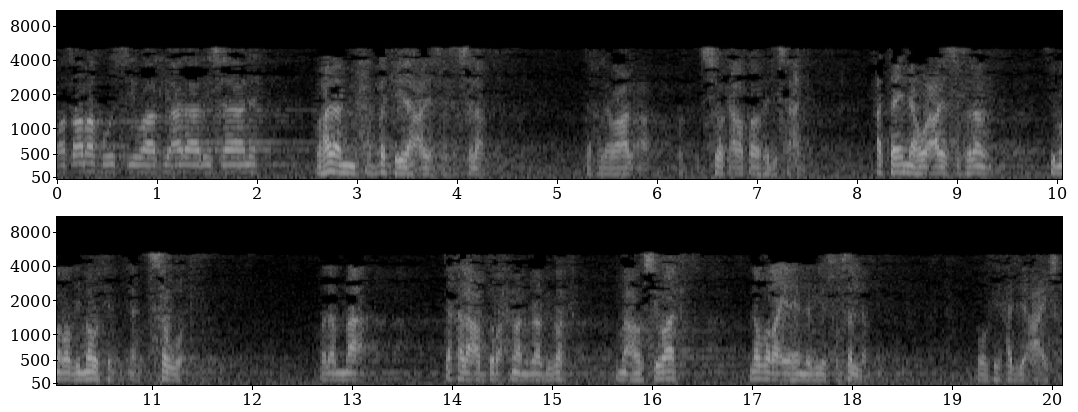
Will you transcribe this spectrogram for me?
وطرف السواك على لسانه. وهذا من محبته له عليه الصلاة والسلام. دخل على السواك على طرف لسانه. حتى إنه عليه الصلاة والسلام في مرض موته يعني تسوك. ولما دخل عبد الرحمن بن أبي بكر ومعه سواك نظر إليه النبي صلى الله عليه وسلم وهو في حجر عائشة.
